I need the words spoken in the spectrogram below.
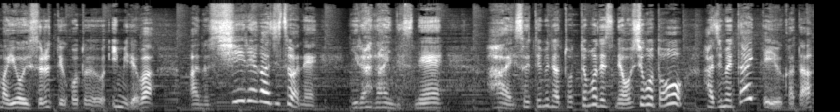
まあ、用意するっていうことの意味ではあの仕入れが実はねいらないんですね。はい、そういった意味ではとってもですねお仕事を始めたいっていう方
